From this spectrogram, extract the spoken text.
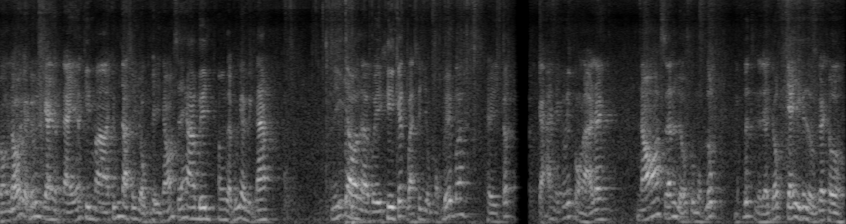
Còn đối với bếp ga Nhật này khi mà chúng ta sử dụng thì nó sẽ hao pin hơn là bếp ga Việt Nam. Lý do là vì khi các bạn sử dụng một bếp á, thì tất cả những cái bếp còn lại đây nó sẽ đánh lửa cùng một lúc. Mục đích là để đốt cháy đi cái lượng ga thừa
